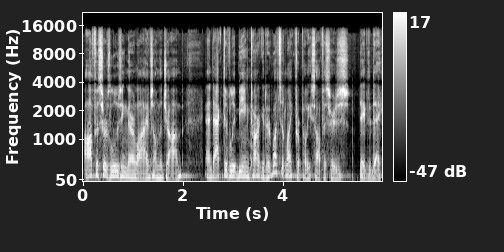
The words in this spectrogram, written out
Officers losing their lives on the job and actively being targeted. What's it like for police officers day to day?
